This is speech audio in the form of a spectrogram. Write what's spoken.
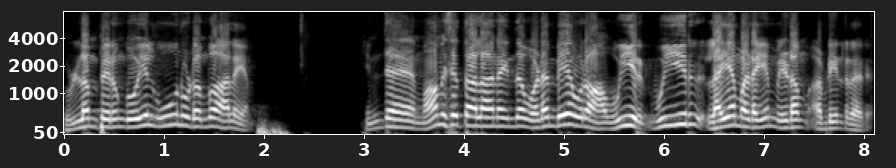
உள்ளம் பெருங்கோயில் ஊன் உடம்பு ஆலயம். இந்த மாமிசத்தாலான இந்த உடம்பே ஒரு உயிர் உயிர் லயமடையும் இடம் அப்படின்றாரு.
